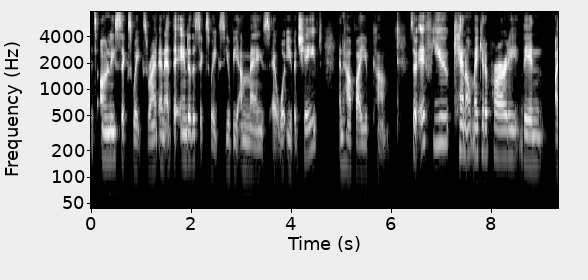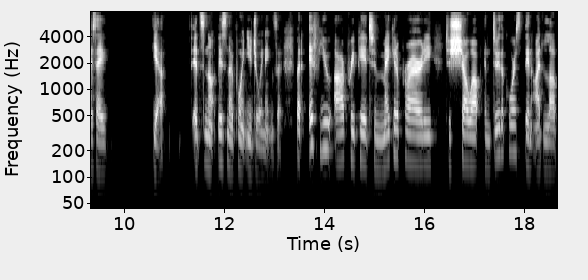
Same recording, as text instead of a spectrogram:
it's only six weeks, right? And at the end of the six weeks, you'll be amazed at what you've achieved and how far you've come. So if you cannot make it a priority, then I say, yeah, it's not there's no point you joining. So but if you are prepared to make it a priority to show up and do the course then i'd love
